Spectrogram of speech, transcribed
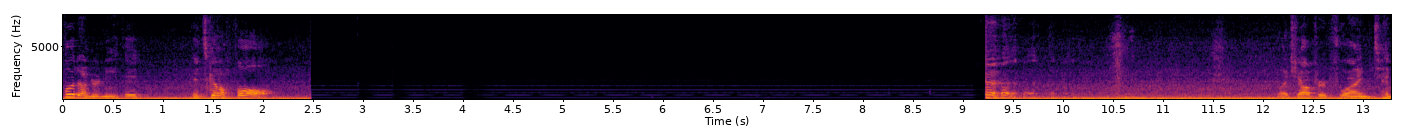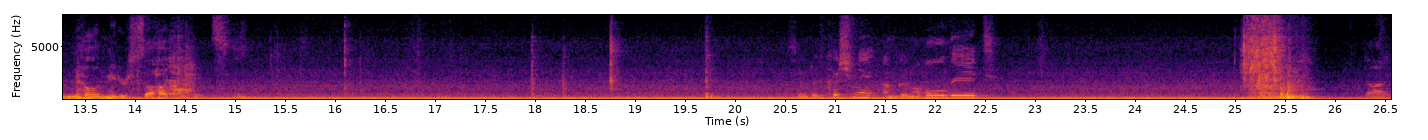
foot underneath it. It's gonna fall. Watch out for flying 10 millimeter sockets. So to cushion it, I'm gonna hold it. Got it.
